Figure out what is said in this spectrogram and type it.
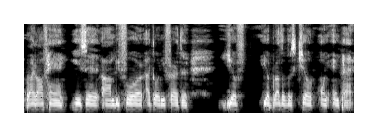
right offhand. He said, um, before I go any further, your your brother was killed on impact.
